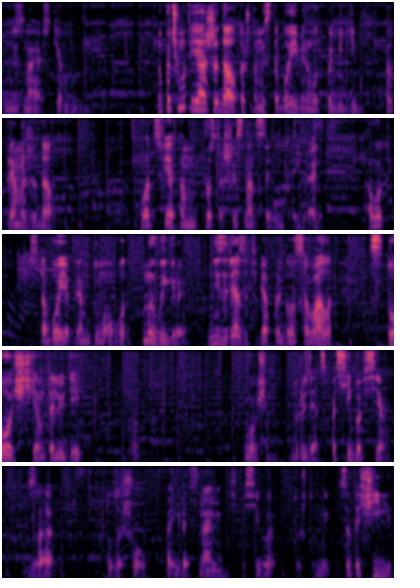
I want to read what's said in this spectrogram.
не знаю, с кем... Ну, почему-то я ожидал то, что мы с тобой именно вот победим. Вот прям ожидал. Вот с Фефтом мы просто 16-1 проиграли. А вот с тобой я прям думал, вот мы выиграем. Не зря за тебя проголосовало 100 с чем-то людей. В общем, друзья, спасибо всем за кто зашел поиграть с нами. Спасибо, то, что мы затащили.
